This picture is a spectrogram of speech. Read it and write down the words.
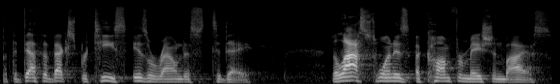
But the death of expertise is around us today. The last one is a confirmation bias.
